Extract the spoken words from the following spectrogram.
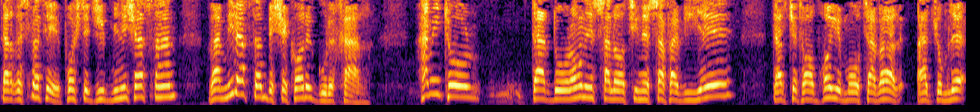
در قسمت پشت جیب می نشستن و می رفتن به شکار گورخر همینطور در دوران سلاطین صفویه در کتاب های معتبر از جمله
